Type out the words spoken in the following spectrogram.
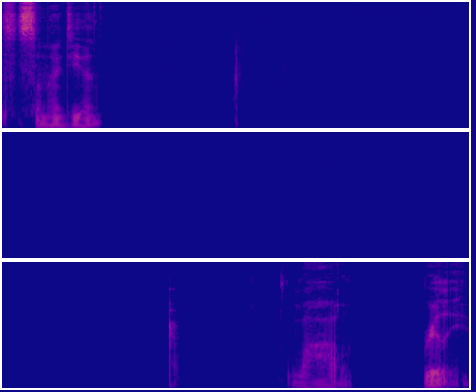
some idea. Wow. Really?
